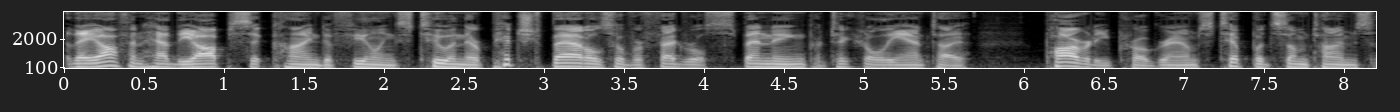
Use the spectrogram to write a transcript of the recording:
they often had the opposite kind of feelings too, and their pitched battles over federal spending, particularly anti poverty programs, Tip would sometimes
